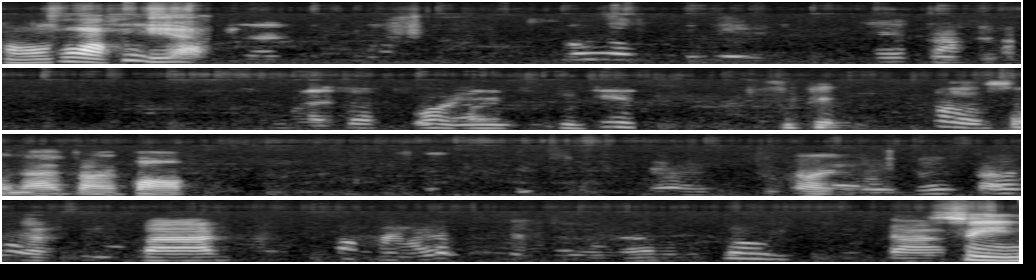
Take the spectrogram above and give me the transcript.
อ๋อหมวกเหีย เสร็จแล้วจอยปอบจอยสิน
